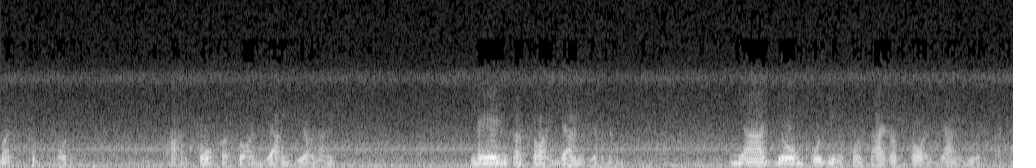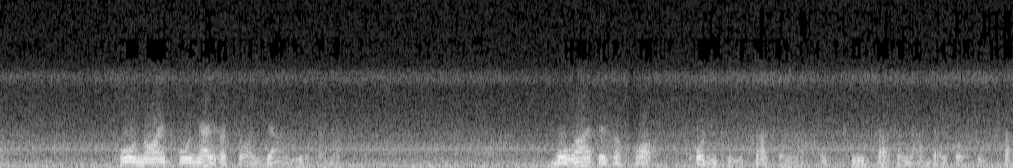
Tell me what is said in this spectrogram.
มัดทุกคน พระสงฆ์ก็สอนอย่างเดียวนั้น เนนก็สอนอย่างเดียวนั้นญาติโยมผู้หญิงผู้ชายก็สอนอย่างเดียวกันนะผู้น้อยผู้ใหญ่ก็สอนอย่างเดียวกันนะบอกว่าจะเฉพาะคนถือศาสนาคนถือศาสนาใดก็ศึกษา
